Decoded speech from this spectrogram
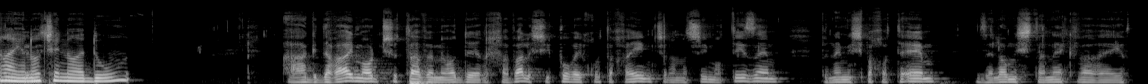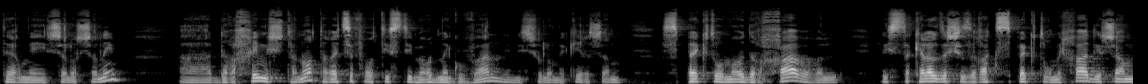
רעיונות בלש... שנועדו? ההגדרה היא מאוד פשוטה ומאוד רחבה לשיפור איכות החיים של אנשים אוטיזם, בני משפחותיהם. זה לא משתנה כבר יותר משלוש שנים. הדרכים משתנות, הרצף האוטיסטי מאוד מגוון, אם מישהו לא מכיר, יש שם ספקטרום מאוד רחב, אבל להסתכל על זה שזה רק ספקטרום אחד, יש שם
